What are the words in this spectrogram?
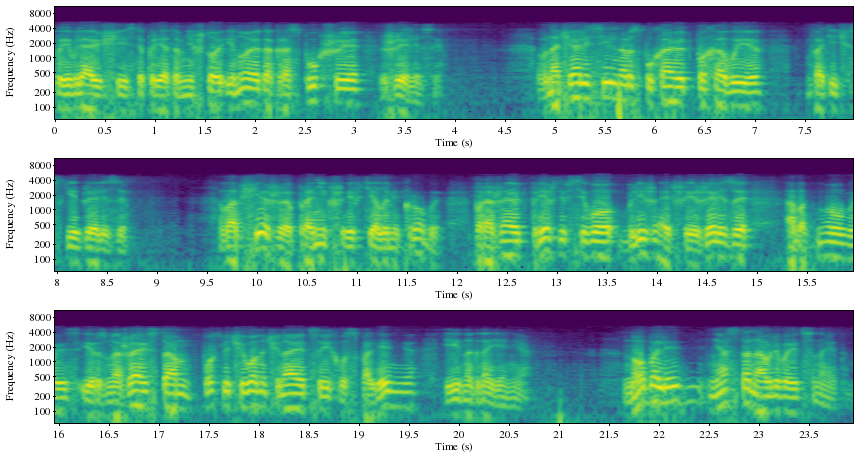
появляющиеся при этом не что иное, как распухшие железы. Вначале сильно распухают паховые лимфатические железы. Вообще же проникшие в тело микробы поражают прежде всего ближайшие железы обосновываясь и размножаясь там, после чего начинается их воспаление и нагноение. Но болезнь не останавливается на этом.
